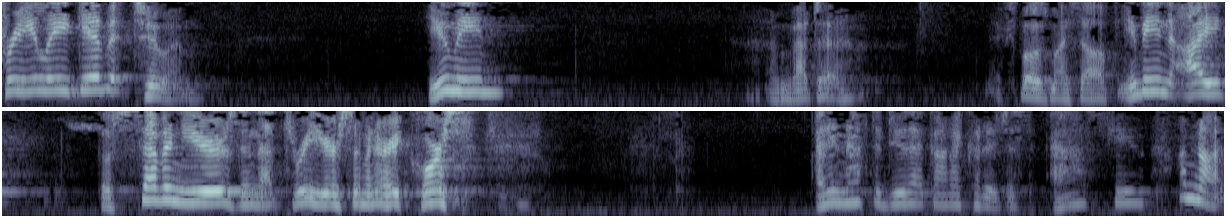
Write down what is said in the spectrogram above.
freely give it to him. You mean, I'm about to expose myself. You mean I, those seven years in that three year seminary course, I didn't have to do that, God. I could have just asked you. I'm not,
